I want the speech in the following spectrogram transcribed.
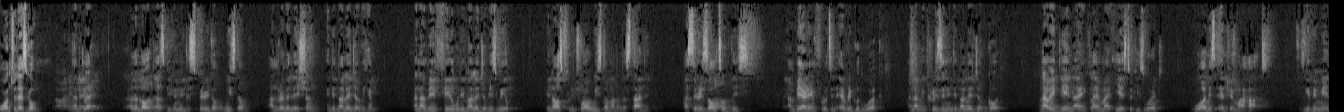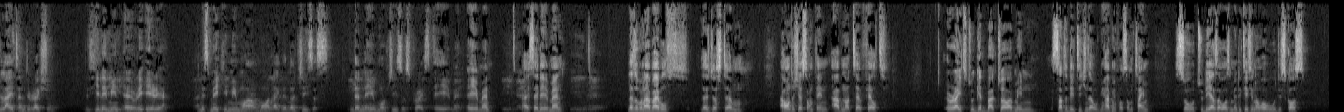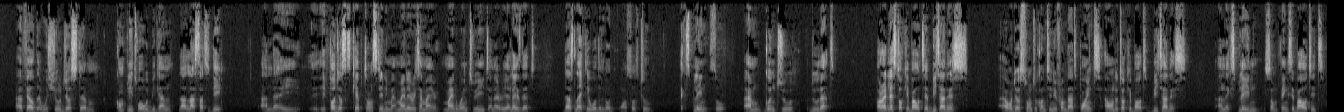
One, two, let's go. And declare that the Lord has given me the spirit of wisdom and revelation in the knowledge of Him. And I'm being filled with the knowledge of His will in all spiritual wisdom and understanding. As a result of this, I'm bearing fruit in every good work and I'm increasing in the knowledge of God. Now again, I incline my ears to His word. Word is entering my heart. It's giving me light and direction. It's healing me in every area. And it's making me more and more like the Lord Jesus. In the name of Jesus Christ. Amen. Amen. amen. I said amen. amen. Let's open our Bibles. Let's just, um, I want to share something. I've not uh, felt right to get back to our main Saturday teachings that we've been having for some time. So today, as I was meditating on what we would discuss, I felt that we should just um, complete what we began last Saturday. And I, a thought just kept on staying in my mind every time my mind went to it, and I realized that that's likely what the Lord wants us to explain. So I'm going to do that. All right, let's talk about uh, bitterness. I just want to continue from that point. I want to talk about bitterness and explain some things about it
